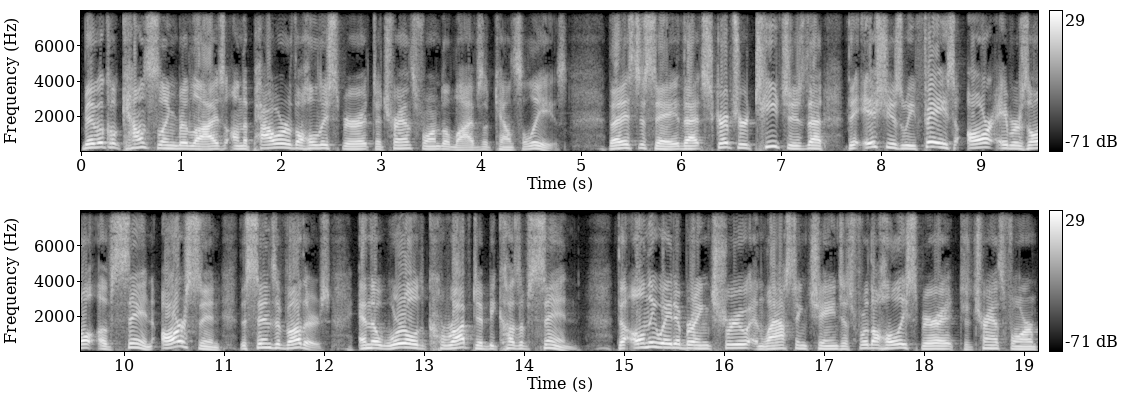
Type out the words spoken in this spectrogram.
biblical counseling relies on the power of the Holy Spirit to transform the lives of counselees. That is to say, that Scripture teaches that the issues we face are a result of sin, our sin, the sins of others, and the world corrupted because of sin. The only way to bring true and lasting change is for the Holy Spirit to transform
